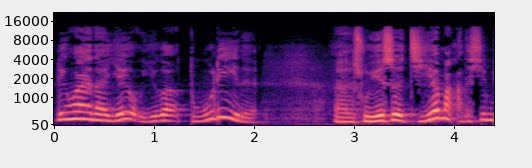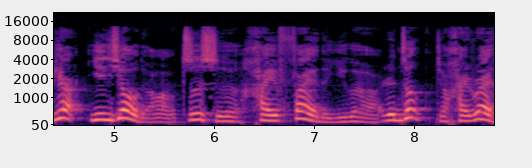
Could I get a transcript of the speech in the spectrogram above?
另外呢，也有一个独立的，呃，属于是解码的芯片，音效的啊，支持 HiFi 的一个认证，叫 HiRes。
